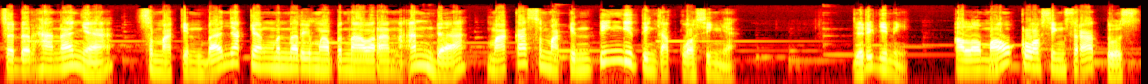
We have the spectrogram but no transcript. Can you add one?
Sederhananya, semakin banyak yang menerima penawaran Anda, maka semakin tinggi tingkat closingnya. Jadi gini, kalau mau closing 100,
